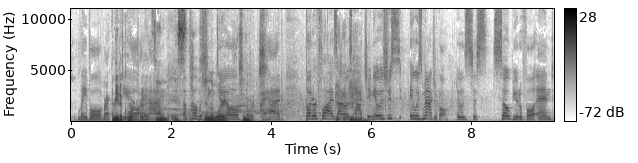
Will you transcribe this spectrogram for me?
label record need a quote for that. Um, it's- it's a in publishing the deal. It's in the works. I had butterflies I was hatching. It was just, it was magical. It was just so beautiful. And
